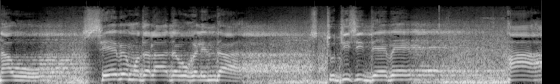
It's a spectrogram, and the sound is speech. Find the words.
ನಾವು ಸೇವೆ ಮೊದಲಾದವುಗಳಿಂದ ಸ್ತುತಿಸಿದ್ದೇವೆ. ಆ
